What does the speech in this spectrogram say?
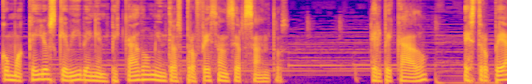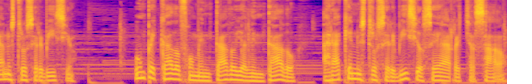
como aquellos que viven en pecado mientras profesan ser santos. El pecado estropea nuestro servicio. Un pecado fomentado y alentado hará que nuestro servicio sea rechazado,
